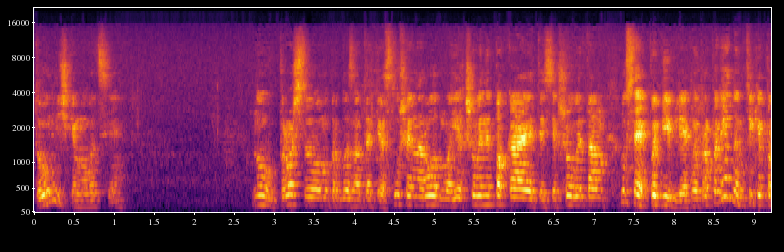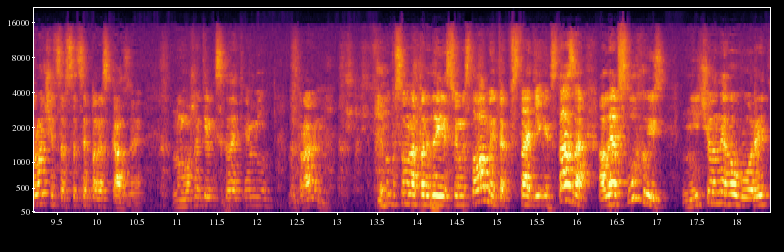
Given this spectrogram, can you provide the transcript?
То умнічки, молодці. Ну, пророчество ну, приблизно таке. Слушай народ мой, якщо ви не покаєтесь, якщо ви там, ну все як по Біблії, як ми проповідуємо, тільки пророчиця все це пересказує. Ну можна тільки сказати амінь. Ну правильно? Ну, просто вона передає своїми словами так в стадії екстаза, але я вслухаюсь, нічого не говорить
